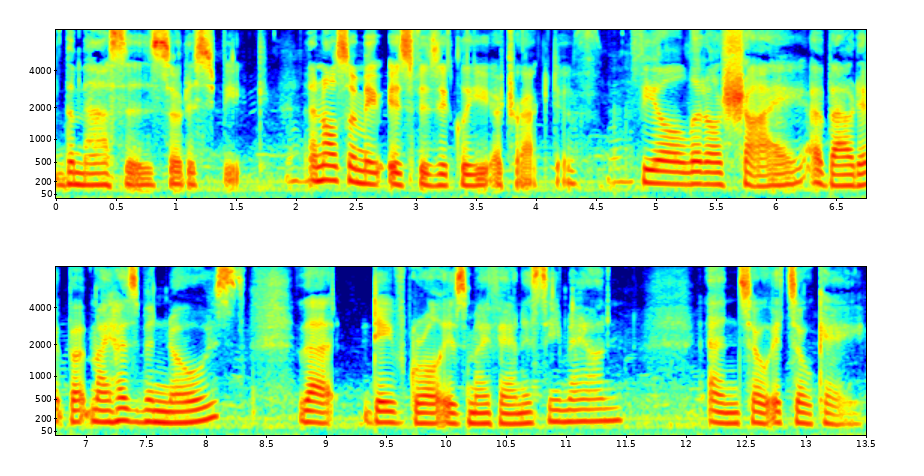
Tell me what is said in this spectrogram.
the masses, so to speak, and also may- is physically attractive. Feel a little shy about it, but my husband knows that Dave Grohl is my fantasy man, and so it's okay.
